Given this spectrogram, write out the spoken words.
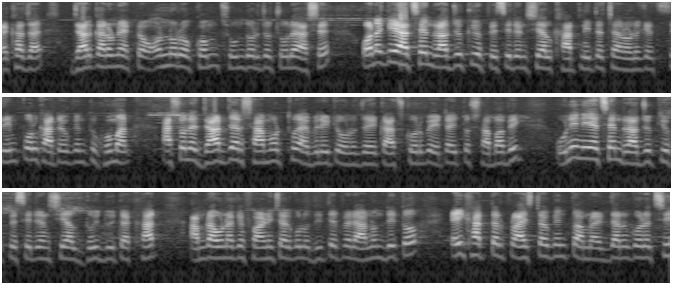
দেখা যায়, যার কারণে একটা অন্যরকম সৌন্দর্য চলে আসে। অনেকেই আছেন রাজকীয় প্রেসিডেন্সিয়াল খাট নিতে চান, অনেকে সিম্পল খাটেও কিন্তু ঘুমান। আসলে যার যার সামর্থ্য অ্যাবিলিটি অনুযায়ী কাজ করবে, এটাই তো স্বাভাবিক। উনি নিয়েছেন রাজকীয় প্রেসিডেন্সিয়াল দুই দুইটা খাট। আমরা ওনাকে ফার্নিচারগুলো দিতে পেরে আনন্দিত। এই খাটটার প্রাইসটাও কিন্তু আমরা নির্ধারণ করেছি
